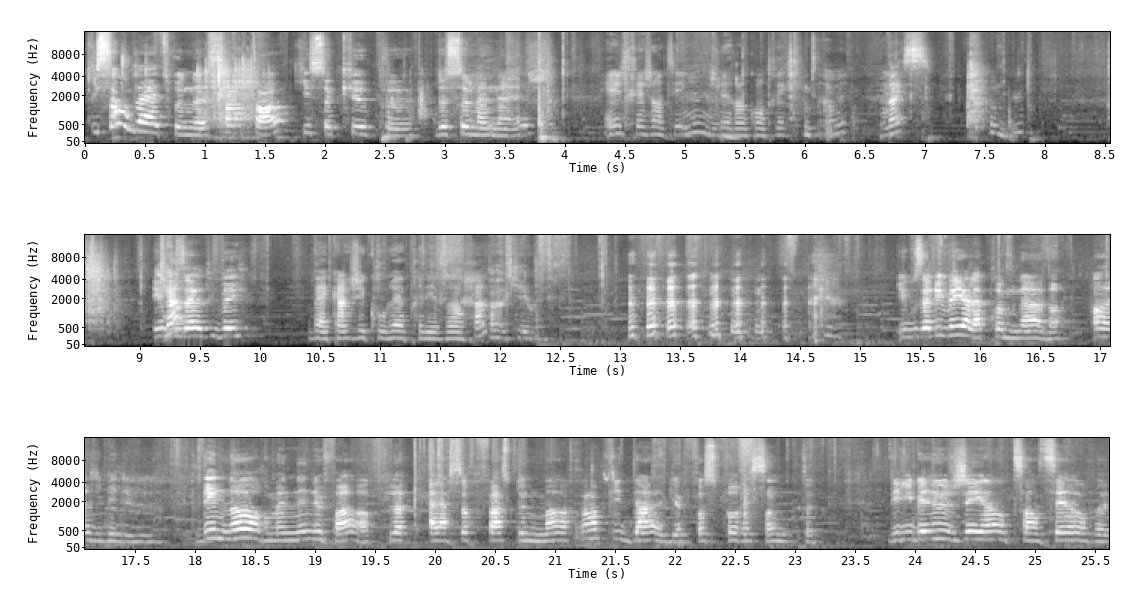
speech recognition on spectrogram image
qui semble être une centaure qui s'occupe euh, de ce manège. Elle est très gentille. Je l'ai rencontrée. Nice. Et Quand? vous arrivez? Ben, quand j'ai couru après les enfants. Ah, ok, oui. Et vous arrivez à la promenade en libellule. D'énormes nénuphars flottent à la surface d'une mare remplie d'algues phosphorescentes. Des libellules géantes s'en servent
